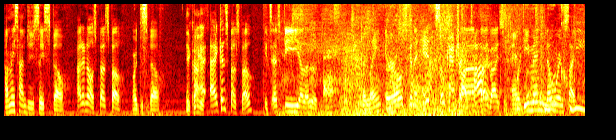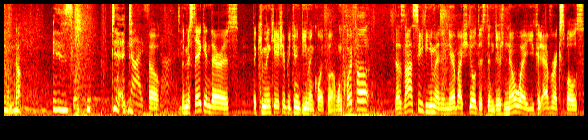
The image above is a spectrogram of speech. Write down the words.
How many times did you say spell I don't know, spell, spell. or dispel? It kind I, of I can spell, spell. It's S-P-E-L-L. The lane arrow's gonna hit. So catcher on Uh, top. bye, bye. And demon nowhere in sight. No. is dead. So the mistake in there is the communication between Demon and Koifa. When Koifa does not see Demon in nearby shield distance, there's no way you could ever expose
